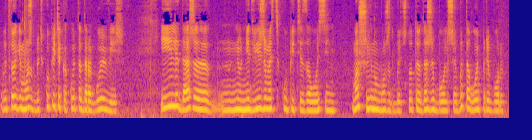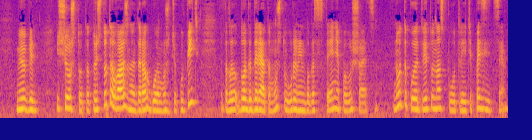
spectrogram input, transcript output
В итоге, может быть, купите какую-то дорогую вещь. Или даже ну, недвижимость купите за осень. Машину, может быть, что-то даже большее, бытовой прибор, мебель еще что-то. То есть что-то важное, дорогое можете купить благодаря тому, что уровень благосостояния повышается. Ну, вот такой ответ у нас по третьей позиции.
